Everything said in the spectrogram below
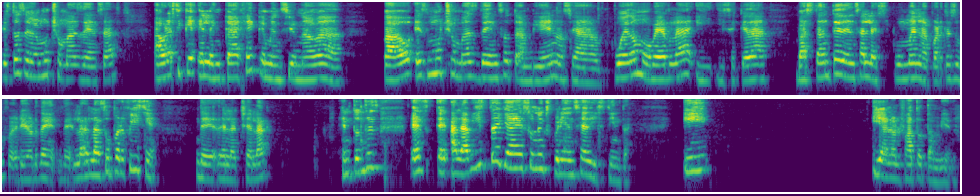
esta se ve mucho más densa. Ahora sí que el encaje que mencionaba Pau es mucho más denso también, o sea, puedo moverla y, y se queda bastante densa la espuma en la parte superior de, la, superficie de, la chela. Entonces, es, eh, a la vista ya es una experiencia distinta. Y, y al olfato también.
